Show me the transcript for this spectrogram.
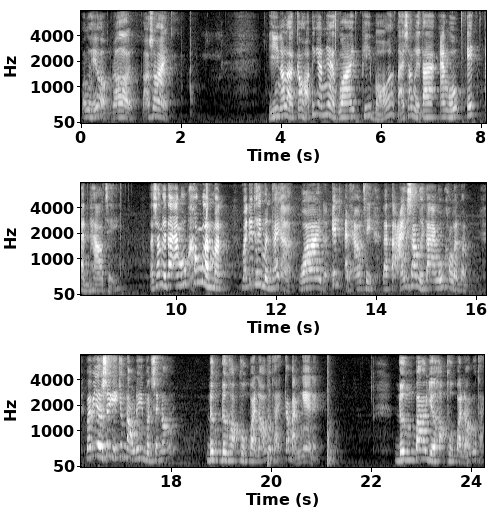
Mọi người hiểu không? Rồi câu số 2 vì nó là câu hỏi tiếng Anh nha. Why people, tại sao người ta ăn uống eat and healthy? tại sao người ta ăn uống không lành mạnh? Vậy đi thi mình thấy à why the eat and healthy là tại sao người ta ăn uống không lành mạnh? Vậy bây giờ suy nghĩ trong đầu đi, mình sẽ nói, đừng đừng học thuộc bài nói của thầy. Các bạn nghe này. Đừng bao giờ học thuộc bài nói của thầy.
